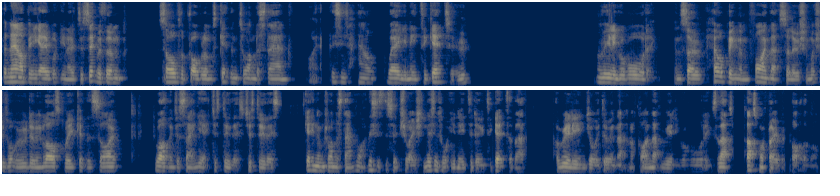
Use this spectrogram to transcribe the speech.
But now being able, you know, to sit with them, solve the problems, get them to understand, right, this is how, where you need to get to, really rewarding. And so helping them find that solution, which is what we were doing last week at the site, rather than just saying, yeah, just do this, just do this, getting them to understand, right, this is the situation, this is what you need to do to get to that. I really enjoy doing that, and I find that really rewarding. So that's that's my favourite part of the role.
